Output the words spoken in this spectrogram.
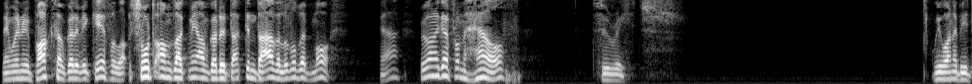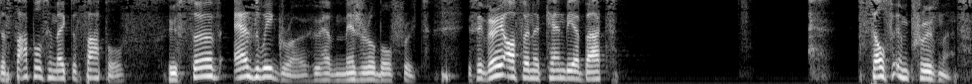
Then when we box, I've got to be careful. Short arms like me, I've got to duck and dive a little bit more. Yeah? We want to go from health to reach. We want to be disciples who make disciples, who serve as we grow, who have measurable fruit. You see, very often it can be about self-improvement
